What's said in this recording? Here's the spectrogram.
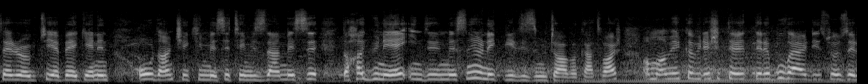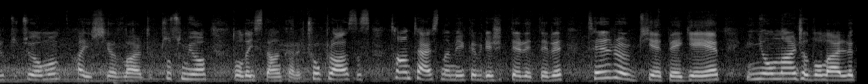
Terör örgütü YPG'nin oradan çekilmesi, temizlenmesi, daha güneye indirilmesine yönelik bir dizi mütabakat var. Ama Amerika Birleşik Devletleri bu verdiği sözleri tutuyor mu? Hayır yıllardır tutmuyor. Dolayısıyla Ankara çok rahatsız. Tam tersine Amerika Birleşik Devletleri terör örgütü YPG'ye milyonlarca dolarlık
